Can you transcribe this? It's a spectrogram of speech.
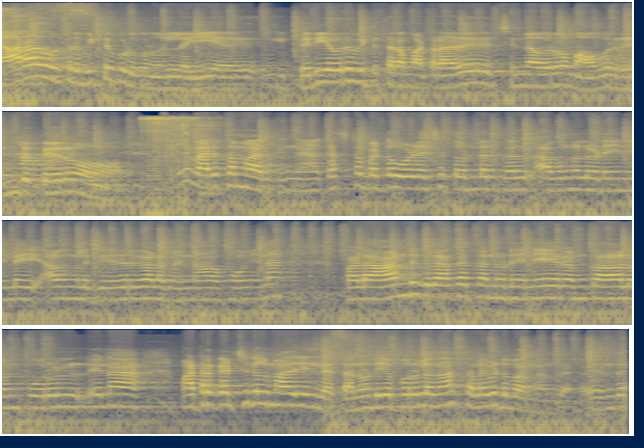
யாராவது ஒருத்தர் விட்டு கொடுக்கணும் இல்லை. பெரியவரும் விட்டு தர மாட்டாரு சின்னவரும் அவர் ரெண்டு பேரும். இல்ல, வருத்தமா இருக்குங்க. கஷ்டப்பட்டு உழைச்ச தொண்டர்கள் அவங்களுடைய நிலை அவங்களுக்கு எதிர்காலம் என்ன ஆகும்? ஏன்னா பல ஆண்டுகளாக தன்னுடைய நேரம் காலம் பொருள் ஏன்னா மற்ற கட்சிகள் மாதிரி இல்லை. தன்னுடைய பொருளை தான் செலவிடுவாங்க அங்கே. எந்த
